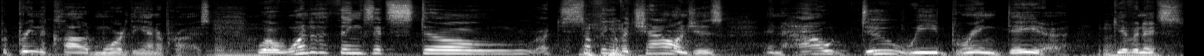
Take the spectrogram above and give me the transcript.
but bring the cloud more to the enterprise. Well, one of the things that's still something of a challenge is, and how do we bring data, given its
